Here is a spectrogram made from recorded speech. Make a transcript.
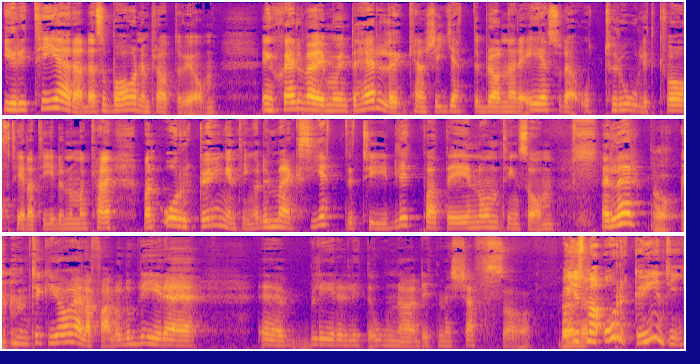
irriterade, alltså barnen pratar vi om. En själv är mår ju inte heller kanske jättebra när det är sådär otroligt kvavt hela tiden. Och man, kan, man orkar ju ingenting och det märks jättetydligt på att det är någonting som... Eller? Ja. Tycker jag i alla fall. Och då blir det, eh, blir det lite onödigt med tjafs och... Men- och just man orkar ju ingenting.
